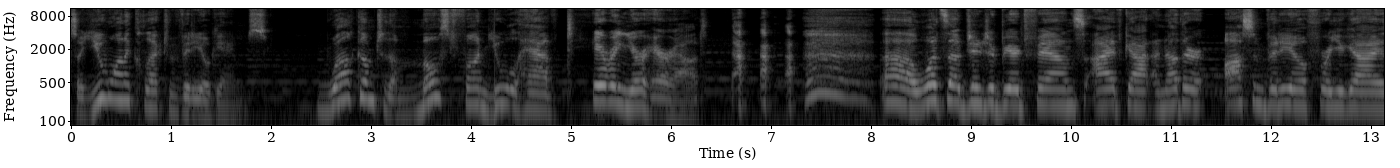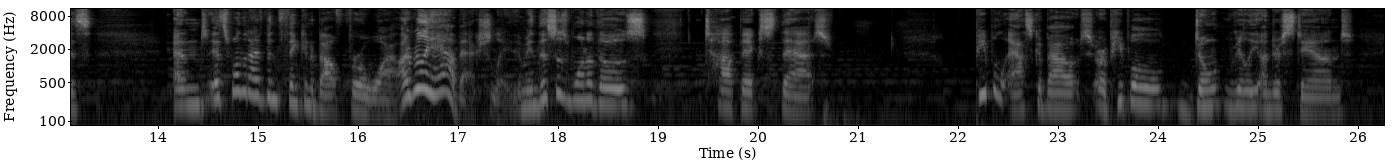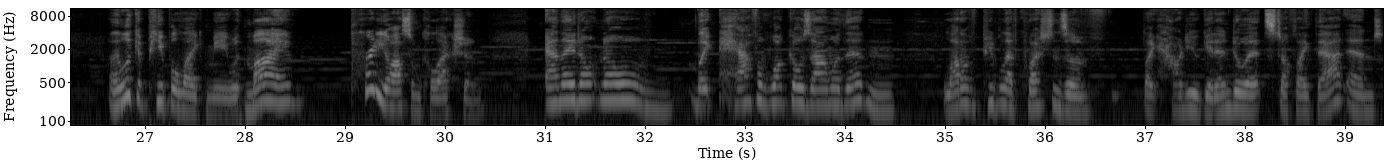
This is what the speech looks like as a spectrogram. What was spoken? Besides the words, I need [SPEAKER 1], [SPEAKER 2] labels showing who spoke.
[SPEAKER 1] So you want to collect video games. Welcome to the most fun you will have tearing your hair out. uh, what's up, Gingerbeard fans? I've got another awesome video for you guys. And it's one that I've been thinking about for a while. I really have, actually. I mean, this is one of those topics that people ask about or people don't really understand. And I look at people like me with my pretty awesome collection and they don't know like half of what goes on with it and a lot of people have questions of like how do you get into it stuff like that and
